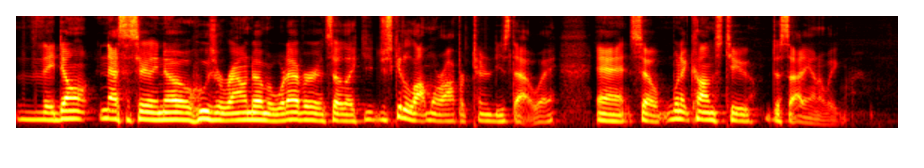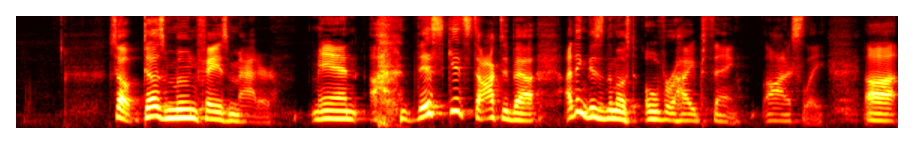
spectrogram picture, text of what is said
They don't necessarily know who's around them or whatever, and so like you just get a lot more opportunities that way. And so when it comes to deciding on a week, so does moon phase matter? Man, this gets talked about. I think this is the most overhyped thing, honestly. Uh,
